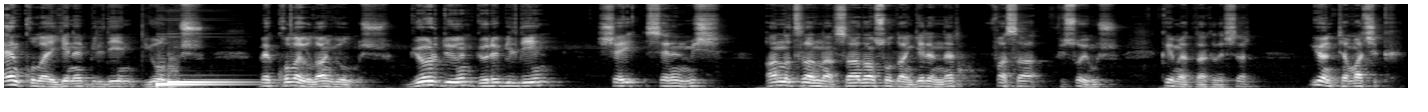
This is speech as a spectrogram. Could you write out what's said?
En kolay gene bildiğin yolmuş. Ve kolay olan yolmuş. Gördüğün, görebildiğin şey seninmiş. Anlatılanlar sağdan soldan gelenler fasa füsoymuş. Kıymetli arkadaşlar. Yöntem açık.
